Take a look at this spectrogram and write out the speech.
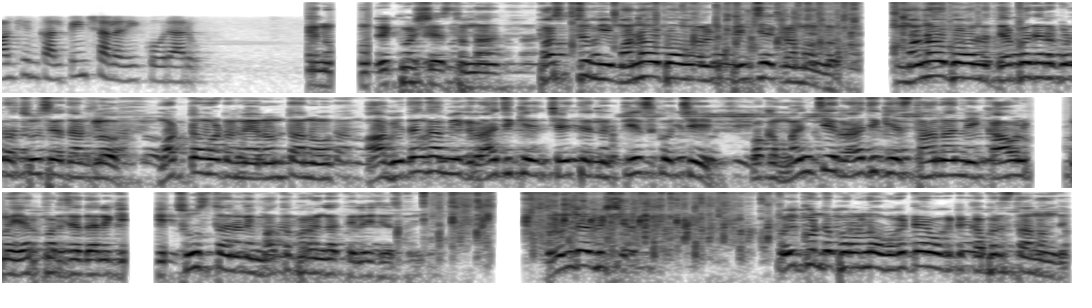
భాగ్యం కల్పించాలని కోరారు. రిక్వెస్ట్ చేస్తున్నా ఫస్ట్ మీ మనోభావాలను పెంచే క్రమంలో. మనోభావాలు దెబ్బతినకుండా చూసే దాంట్లో మొట్టమొదటి నేను ఉంటాను ఆ విధంగా మీకు రాజకీయ చైతన్యం తీసుకొచ్చి ఒక మంచి రాజకీయ స్థానాన్ని కావలిలో ఏర్పరిచేదానికి చూస్తానని మతపరంగా తెలియజేస్తుంది రెండో విషయం వైకుంఠపురంలో ఒకటే ఒకటి కబరిస్తాన్ ఉంది.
